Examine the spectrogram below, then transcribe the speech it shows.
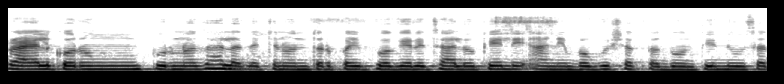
ट्रायल करून पूर्ण झालं. त्याच्यानंतर पाईप वगैरे चालू केले आणि बघू शकता दोन तीन दिवसात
